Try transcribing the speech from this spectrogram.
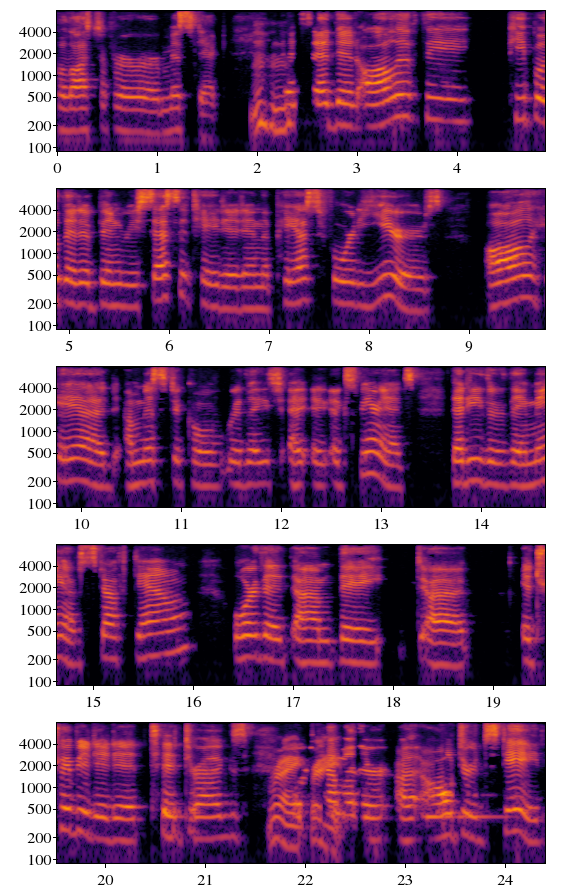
philosopher or mystic, mm-hmm. that said that all of the people that have been resuscitated in the past 40 years all had a mystical relation experience that either they may have stuffed down or that um, they uh, attributed it to drugs right, or some other uh, altered state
